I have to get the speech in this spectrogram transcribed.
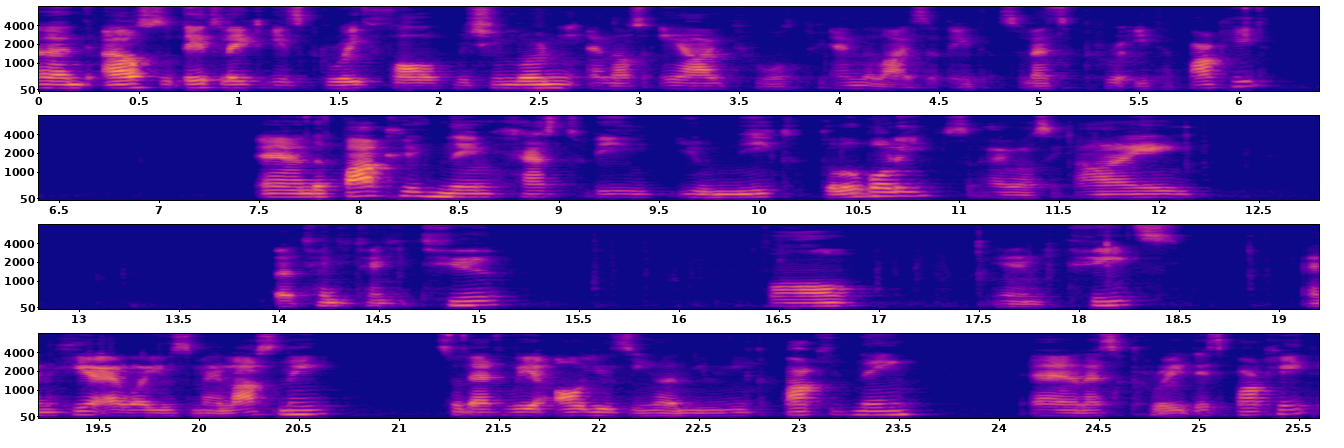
and also data lake is great for machine learning and also AI tools to analyze the data. So let's create a bucket. And the bucket name has to be unique globally. So I will say I uh, 2022 fall and tweets. And here I will use my last name so that we are all using a unique bucket name. And let's create this bucket.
